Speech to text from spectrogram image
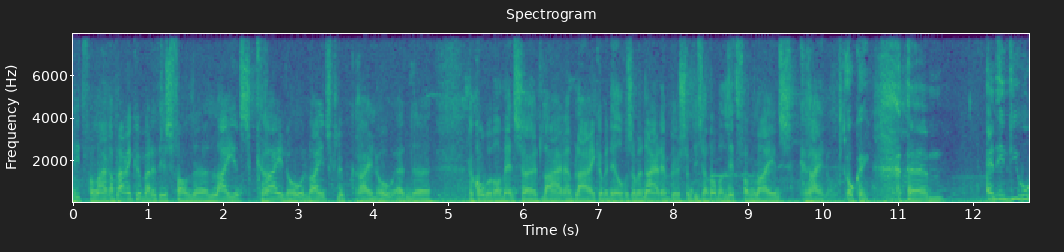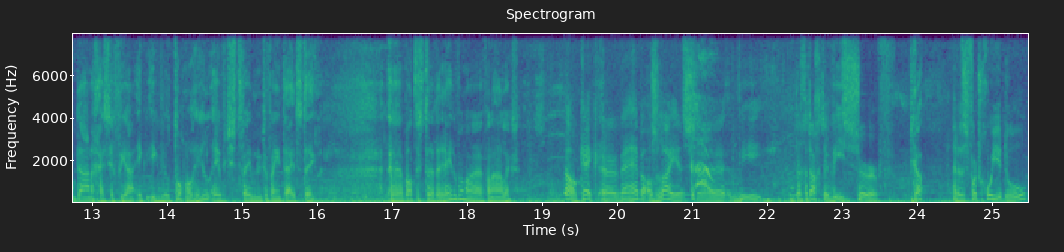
niet van Lara Blaricum, maar het is van de Lions Krailo, Lions Club Krailo. En eh, er komen wel mensen uit Laren en Blaricum en Hilversum en Naarden en Bussum. Die zijn allemaal lid van Lions Krailo. Oké. Ehm, en in die hoedanigheid zegt van ja, ik, ik wil toch nog heel eventjes twee minuten van je tijd stelen. Eh, wat is de, de reden van, eh, van Alex? Nou, kijk, eh, wij hebben als Lions eh, wie, de gedachte we serve. Ja. En dat is voor het goede doel.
